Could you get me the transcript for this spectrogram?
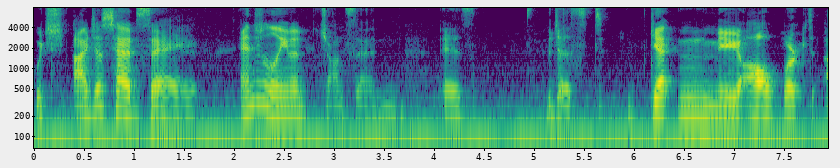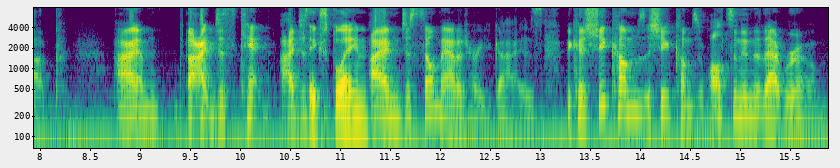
which I just had to say, Angelina Johnson is just getting me all worked up. I am. I just can't. I just Explain. I'm just so mad at her, you guys, because she comes she comes waltzing into that room.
